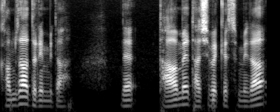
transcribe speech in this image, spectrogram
감사드립니다. 네, 다음에 다시 뵙겠습니다.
